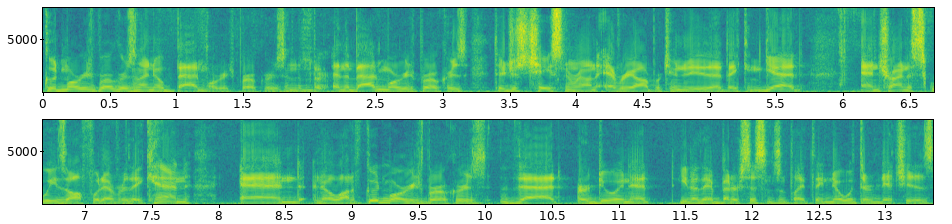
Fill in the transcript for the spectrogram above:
good mortgage brokers and I know bad mortgage brokers. And the, Sure. and the bad mortgage brokers, they're just chasing around every opportunity that they can get and trying to squeeze off whatever they can. And I know a lot of good mortgage brokers that are doing it, you know, they have better systems in place. They know what their niche is.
